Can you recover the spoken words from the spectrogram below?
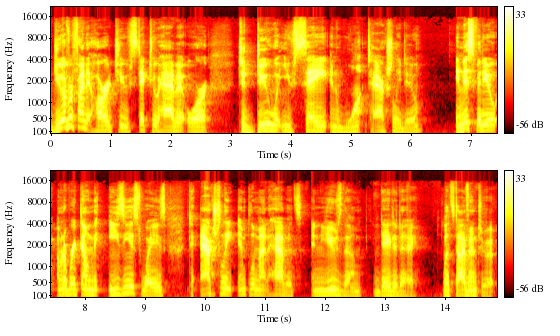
Do you ever find it hard to stick to a habit or to do what you say and want to actually do? In this video, I'm gonna break down the easiest ways to actually implement habits and use them day to day. Let's dive into it.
